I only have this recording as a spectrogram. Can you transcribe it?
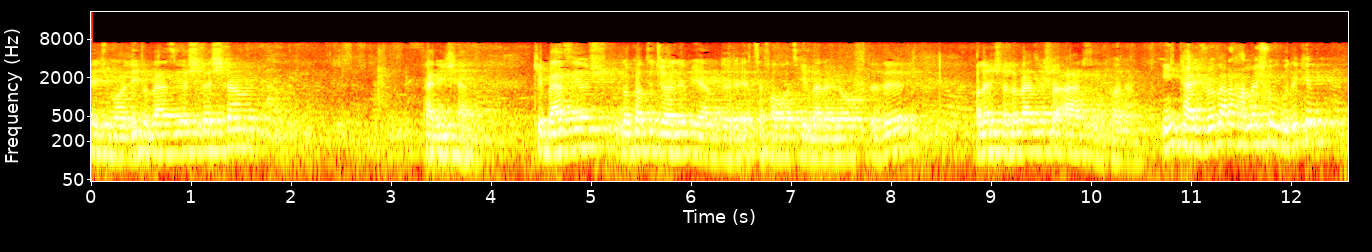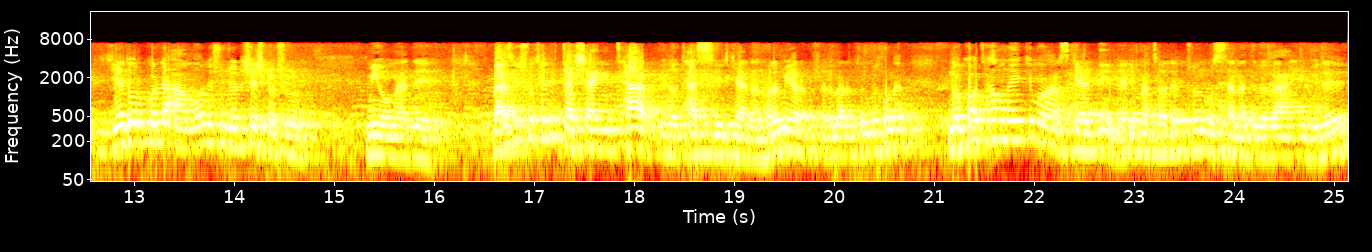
اجمالی به بعضیاش داشتم. پریشب. که بعضیاش نکات جالبی هم داره اتفاقاتی که برای افتاده. حالا انشالله بعضیش رو عرض می‌کنم. این تجربه برای همشون بوده که یه دور کل اعمالشون جلوی چشمشون می اومده بعضیشون خیلی قشنگتر اینو تصویر کردن. حالا میارم انشالله براتون می‌خونم. نکات همونایی که ما عرض کردیم یعنی مطالب چون مستند به وحی بوده.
